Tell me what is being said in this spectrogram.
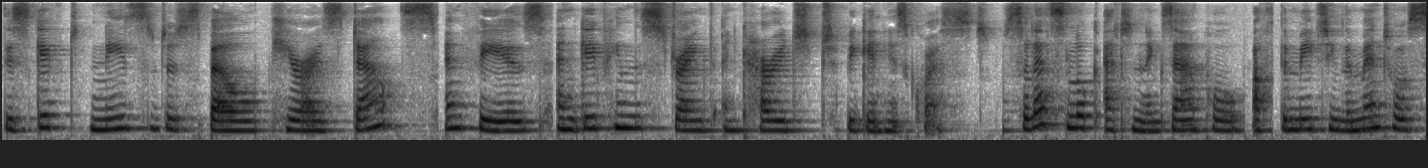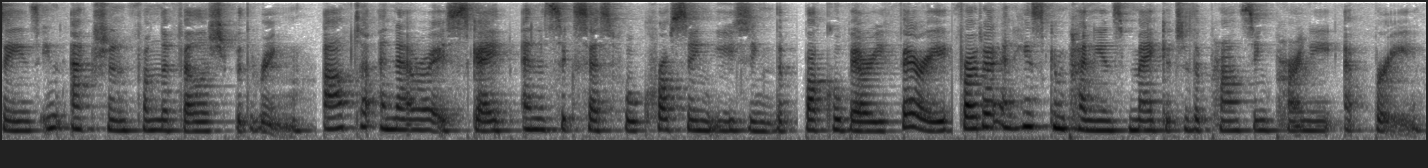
This gift needs to dispel hero's doubts and fears and give him the strength and courage to begin his quest. So let's look at an example of the meeting the mentor scenes in action from the Fellowship of the Ring. After a narrow escape and a successful crossing using the Bucklebury Ferry, Frodo and his companions make it to the Prancing Pony at Bree.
